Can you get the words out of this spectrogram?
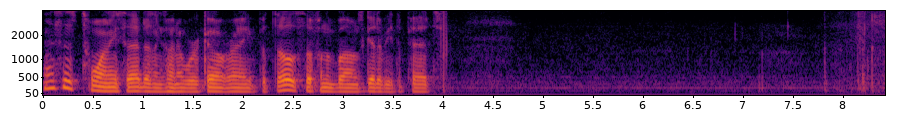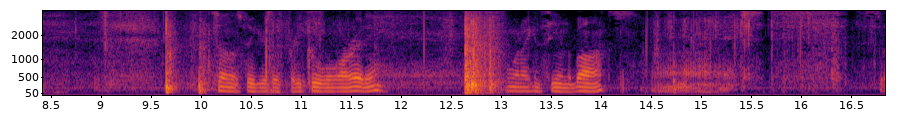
This is 20, so that doesn't kind of work out right, but those stuff on the bottom's got to be the pets. Some of those figures look pretty cool already, from what I can see in the box. Alright, so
